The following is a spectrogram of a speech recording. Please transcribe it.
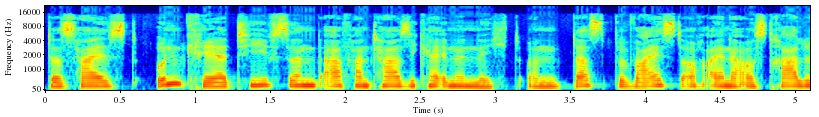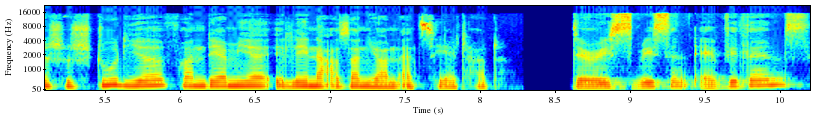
Das heißt, unkreativ sind AphantasikerInnen nicht. Und das beweist auch eine australische Studie, von der mir Elena Asagnon erzählt hat. There is recent evidence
